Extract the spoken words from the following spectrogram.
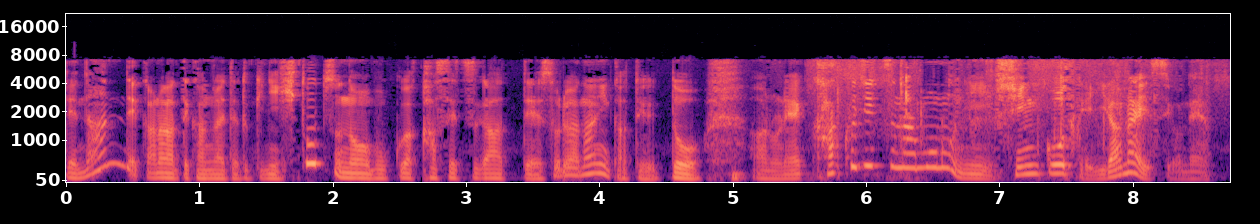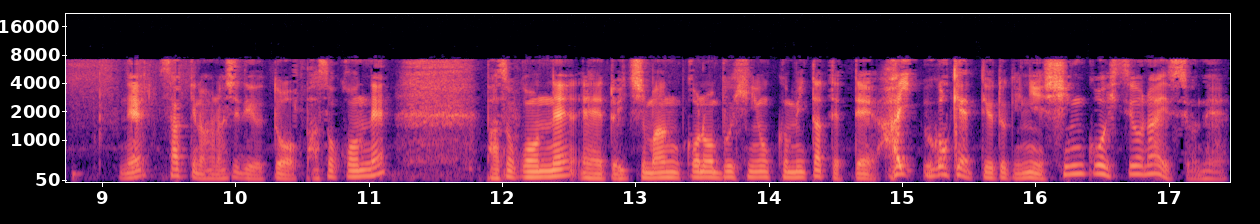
で、なんでかなって考えたときに、一つの僕は仮説があって、それは何かというと、あのね、確実なものに信仰っていらないですよね。ね、さっきの話で言うと、パソコンね、パソコンね、えっ、ー、と、1万個の部品を組み立てて、はい、動けっていう時に進行必要ないですよね。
